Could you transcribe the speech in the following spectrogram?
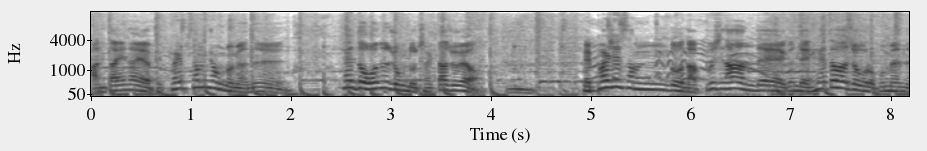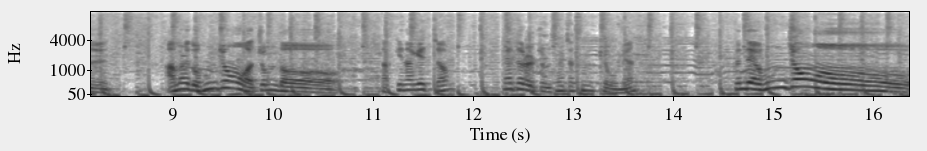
안 따이나요? 183 정도면은 헤더 어느 정도 잘 따줘요. 음. 183도 나쁘진 않은데 근데 헤더적으로 보면은 아무래도 홍정호가 좀 더 낫긴 하겠죠? 헤더를 좀 살짝 생각해보면. 근데 홍정호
